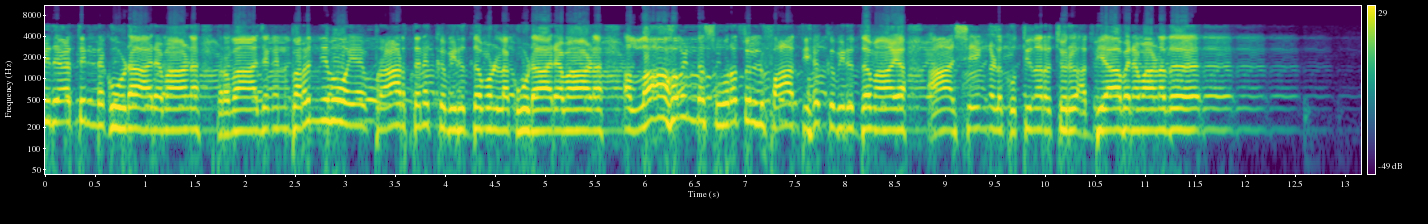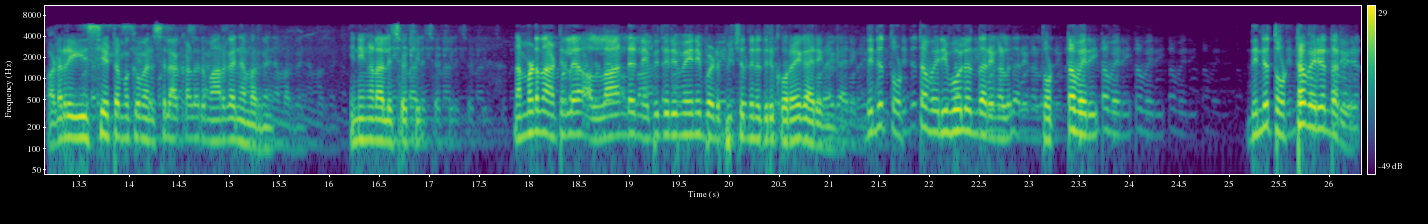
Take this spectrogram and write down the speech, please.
വിദേഹത്തിന്റെ കൂടാരമാണ് പ്രവാചകൻ പറഞ്ഞുപോയ പ്രാർത്ഥനക്ക് വിരുദ്ധമുള്ള കൂടാരമാണ് അള്ളാഹുവിന്റെ സൂറത്തുൽ ഫാത്തിഹക്ക് വിരുദ്ധമായ ആശയങ്ങൾ കുത്തി നിറച്ചൊരു അധ്യാപനമാണത്. വളരെ ഈസി ആയിട്ട് നമുക്ക് മനസ്സിലാക്കാനുള്ള ഒരു മാർഗം ഞാൻ പറഞ്ഞു. ഇനി നിങ്ങൾ അലിച്ചോക്കി നമ്മുടെ നാട്ടിൽ അള്ളാന്റെ നബി തിരുമേനി പഠിപ്പിച്ചതിനെതിരെ കുറെ കാര്യങ്ങൾ. ഇതിന്റെ തൊട്ട വരി പോലും എന്താ നിങ്ങൾ? തൊട്ട വരി. ഇതിന്റെ തൊട്ട വരി എന്താ അറിയോ?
